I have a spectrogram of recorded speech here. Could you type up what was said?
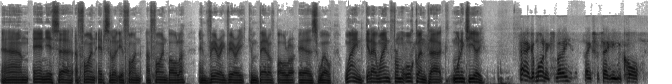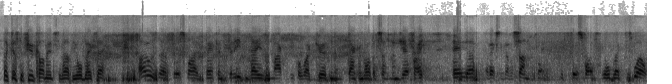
Um, and yes, uh, a fine, absolutely a fine, a fine bowler. And very, very combative bowler as well. Wayne, g'day Wayne from Auckland. Uh, morning to you. Hey, good morning, Smitty. Thanks for taking the call. Look, just a few comments about the All Blacks. Uh, I was uh, first five back in the days and marked people like Curtin and Duncan Robertson and Jeffrey. And uh, I've actually got a son who played the first five for the All Blacks as well.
